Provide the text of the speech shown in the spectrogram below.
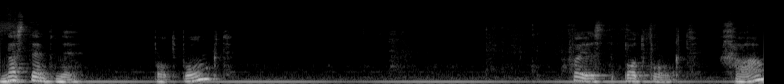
Następny podpunkt to jest podpunkt H.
